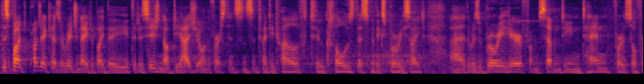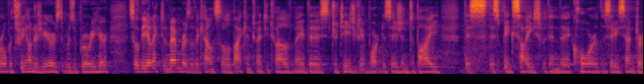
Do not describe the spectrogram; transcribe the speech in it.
This pro project has originated by the, the decision of Diageo in the first instance in 2012 to close the Smithwick's brewery site. Uh, there was a brewery here from 1710, for, so for over 300 years there was a brewery here. So the elected members of the council back in 2012 made the strategically important decision to buy this, this big site within the core of the city centre.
